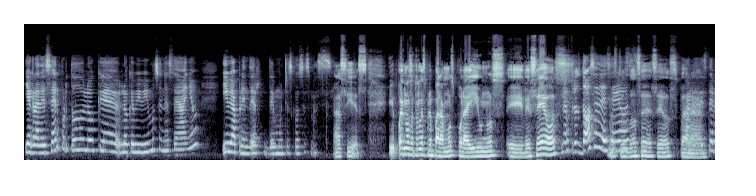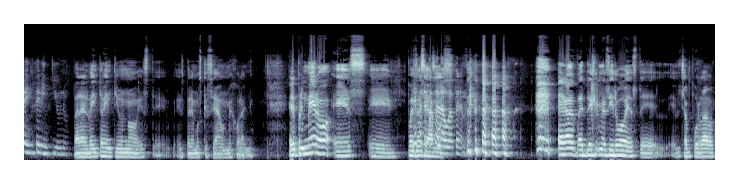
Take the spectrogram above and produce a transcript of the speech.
y agradecer por todo lo que lo que vivimos en este año y aprender de muchas cosas más. Así es. Y pues nosotros les preparamos por ahí unos eh, deseos. Nuestros 12 deseos. Nuestros 12 deseos para, para este 2021. Para el 2021, este, esperemos que sea un mejor año. El primero es, eh, pues Déjate pasar el agua, espérame. Déjenme sirvo este, el, champurrado.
